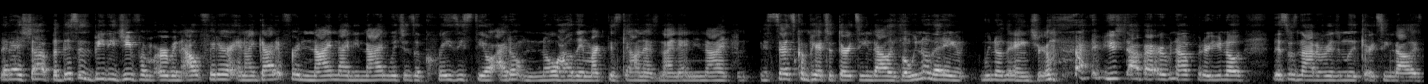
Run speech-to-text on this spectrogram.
that I shop. But this is BDG from Urban Outfitter and I got it for $9.99 which is a crazy steal. I don't know how they marked this down as $9.99. It says compared to $13 but we know that ain't we know that ain't true. if you shop at Urban Outfitter you know this was not originally $13.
